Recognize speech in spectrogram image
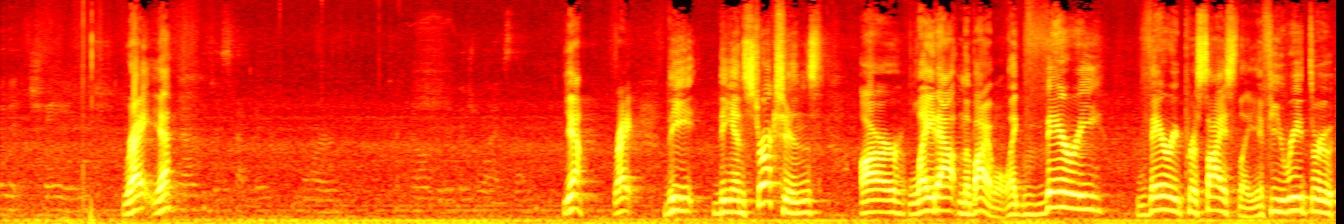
and it changed. Right? Yeah. Now we just have to more technology to visualize Yeah. Yeah, right. The the instructions are laid out in the Bible, like very, very precisely. If you read through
